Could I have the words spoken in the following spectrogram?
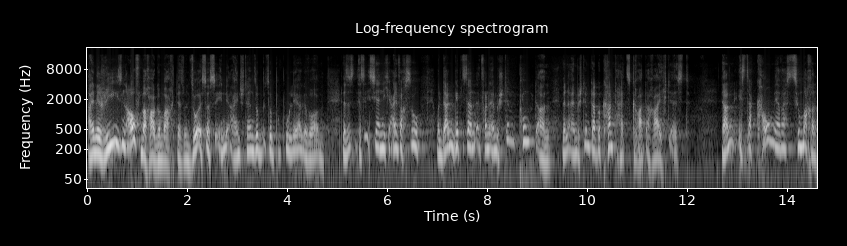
eine riesen Aufmacher gemacht. Und so ist das in Einstein so, so populär geworden. Das ist, das ist ja nicht einfach so. Und dann gibt es dann von einem bestimmten Punkt an, wenn ein bestimmter Bekanntheitsgrad erreicht ist, dann ist da kaum mehr was zu machen.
